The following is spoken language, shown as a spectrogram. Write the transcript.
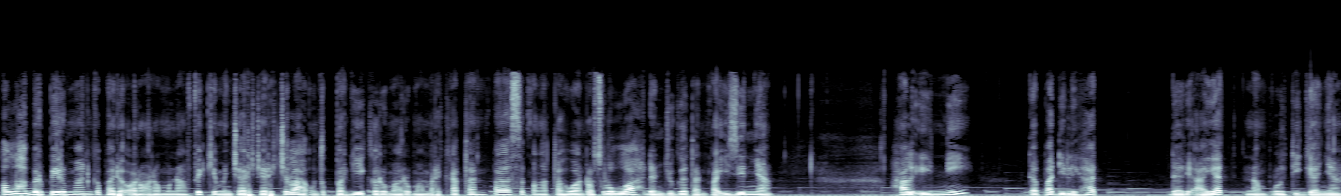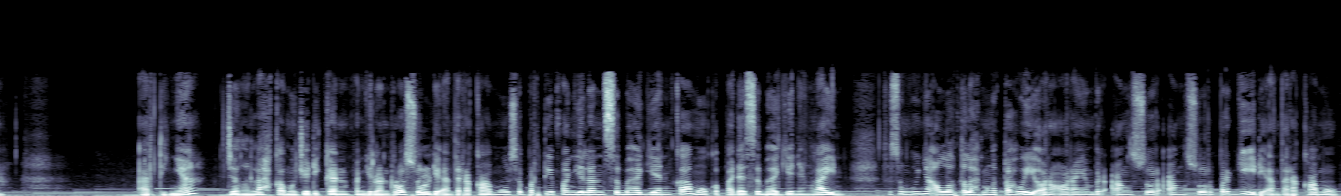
Allah berfirman kepada orang-orang munafik yang mencari-cari celah untuk pergi ke rumah-rumah mereka tanpa sepengetahuan Rasulullah dan juga tanpa izinnya. Hal ini dapat dilihat dari ayat 63-nya. Artinya, Janganlah kamu jadikan panggilan Rasul di antara kamu seperti panggilan sebahagian kamu kepada sebahagian yang lain. Sesungguhnya Allah telah mengetahui orang-orang yang berangsur-angsur pergi di antara kamu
